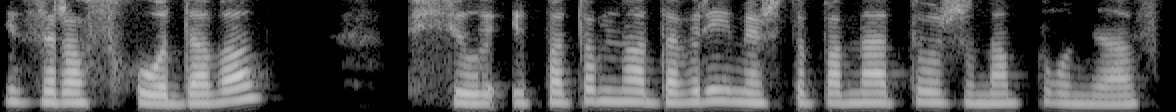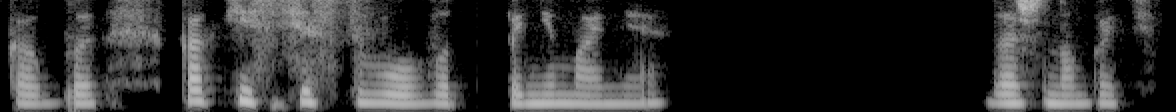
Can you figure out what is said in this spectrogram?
Израсходовал, все, и потом надо время, чтобы она тоже наполнилась, как бы, как естество, вот понимание должно быть.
